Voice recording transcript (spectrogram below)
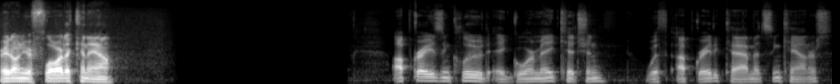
Right on your Florida canal. Upgrades include a gourmet kitchen with upgraded cabinets and counters,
